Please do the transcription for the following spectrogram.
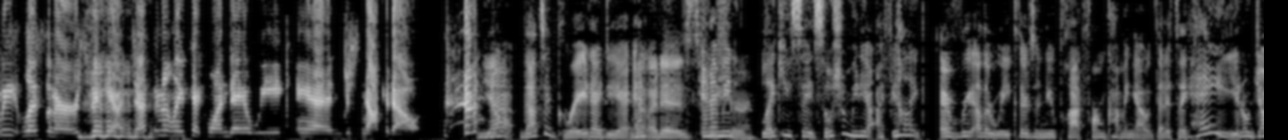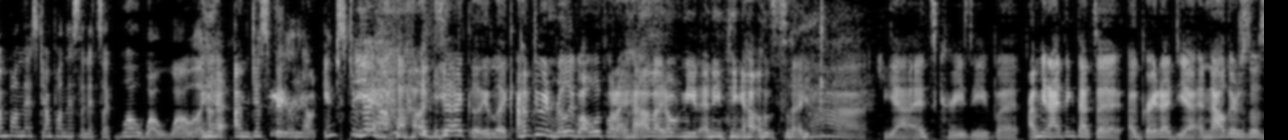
sweet listeners, but yeah, definitely pick one day a week and just knock it out. Yeah. That's a great idea. And No, it is. and for I mean, sure. like you say, social media, I feel like every other week there's a new platform coming out that it's like, hey, you know, jump on this, jump on this. And it's like, whoa, whoa, whoa. Like, Yeah. I'm, I'm just figuring out Instagram. yeah, Like, exactly. Like I'm doing really well with what I have. I don't need anything else. Like yeah. Yeah, it's crazy, but I mean, I think that's a, a great idea. And now there's those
